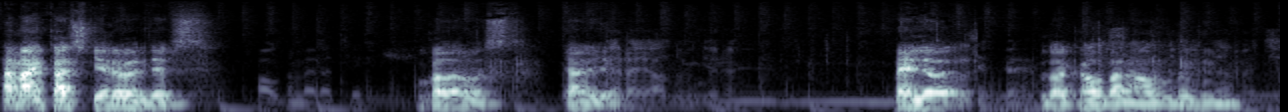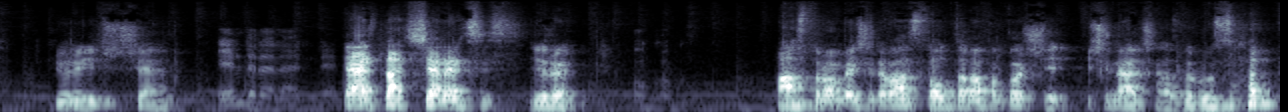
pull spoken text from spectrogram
Hemen kaç geri öldü hepsi. Bu kadar basit. Gel geri. Melo. Burada kal ben aldım. Yürü iç içe. Gel lan şerefsiz. Yürü. Master 15'ini bas. Sol tarafa koş. 70'ini aç. Hazır uzat.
